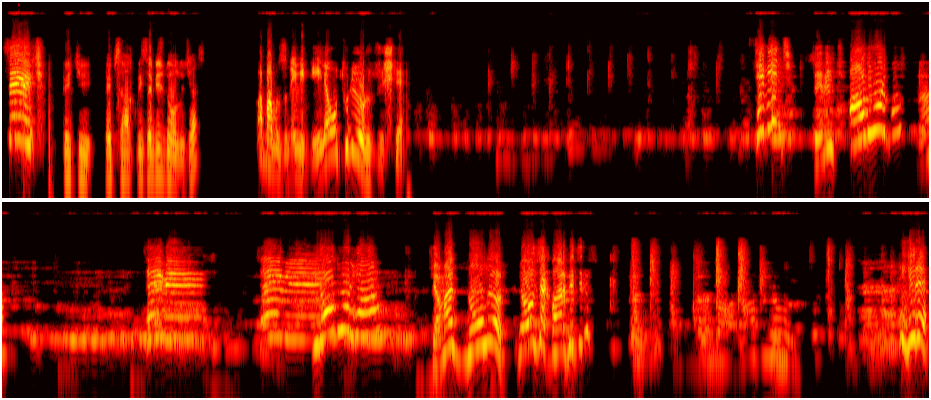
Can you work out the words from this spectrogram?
Sevinç. Peki hepsi haklıysa biz ne olacağız? Babamızın evi değil oturuyoruz işte. Sevinç! Sevinç. Ağlıyor bu. Sevinç. Kemal ne oluyor? Ne olacak marifetiniz? Yürü.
